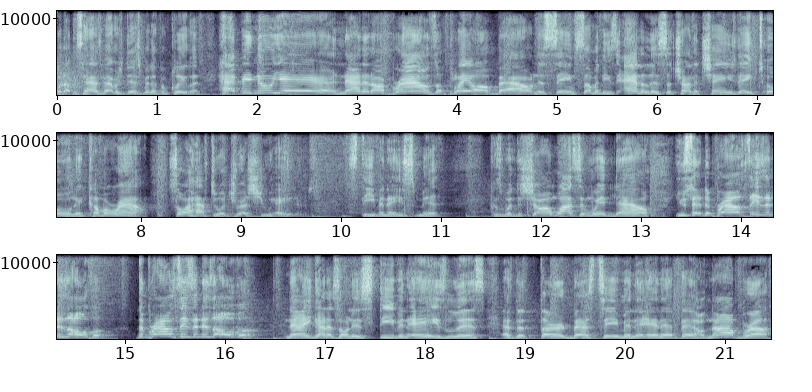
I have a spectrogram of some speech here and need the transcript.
What up? It's HazMatt Dish Minute from Cleveland. Happy New Year! Now that our Browns are playoff bound, it seems some of these analysts are trying to change their tune and come around. So I have to address you haters. Stephen A. Smith. Because when Deshaun Watson went down, you said the Brown season is over. The Brown season is over. Now he got us on his Stephen A's list as the third best team in the NFL. Nah, bruh,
